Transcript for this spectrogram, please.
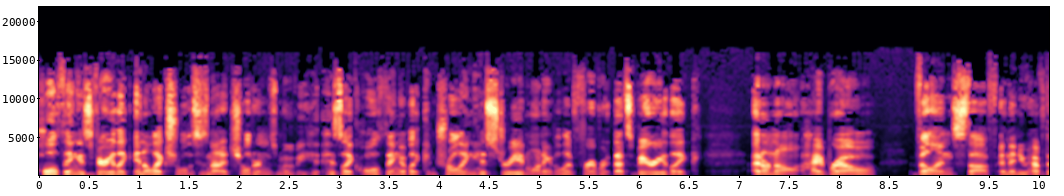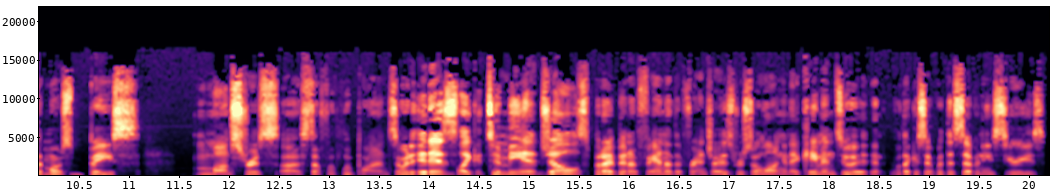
whole thing is very like intellectual. This is not a children's movie. His, his like whole thing of like controlling history and wanting to live forever. That's very like I don't know highbrow villain stuff. And then you have the most base monstrous uh, stuff with Lupin. So it, it is like to me it gels. But I've been a fan of the franchise for so long, and I came into it like I said with the '70s series,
